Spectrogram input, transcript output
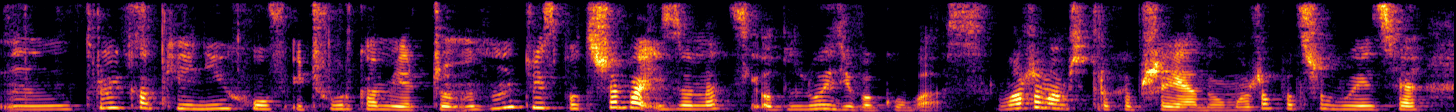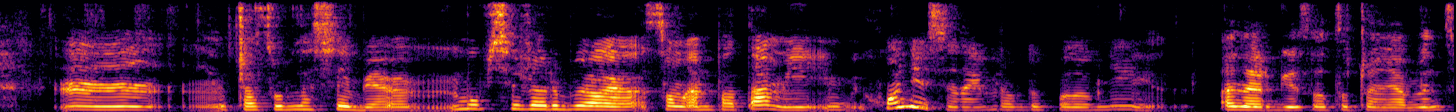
Mm, Trójka kielichów i czwórka mieczy. Mhm, tu jest potrzeba izolacji od ludzi wokół Was. Może Wam się trochę przejadło, może potrzebujecie mm, czasu dla siebie. Mówi się, że ryby są empatami i chłonie się najprawdopodobniej energię z otoczenia, więc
